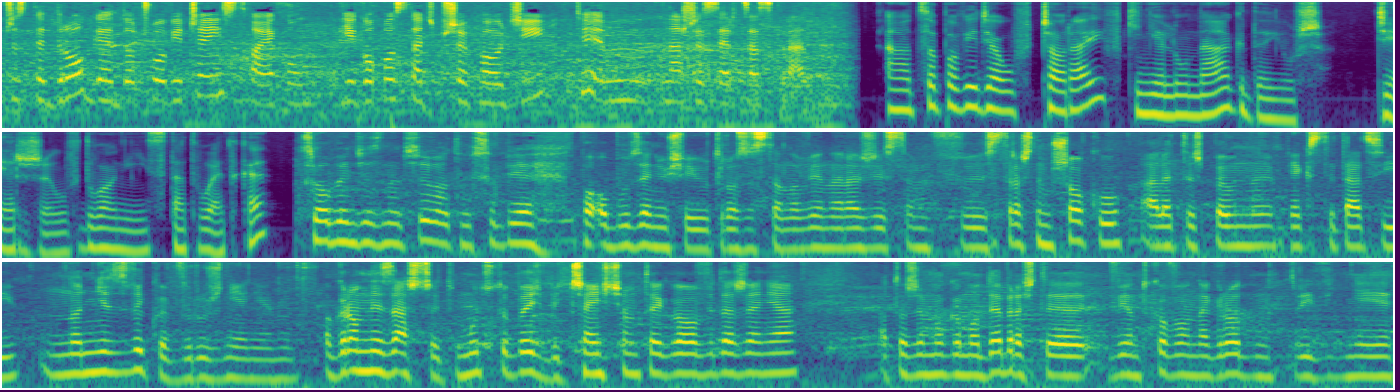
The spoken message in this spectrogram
przez tę drogę do człowieczeństwa, jaką jego postać przechodzi, tym nasze serca skradł. A co powiedział wczoraj w kinie Luna, gdy już dzierżył w dłoni statuetkę? Co będzie znaczyło, to sobie po obudzeniu się jutro zastanowię. Na razie jestem w strasznym szoku, ale też pełny ekscytacji. No niezwykłe wyróżnienie. No, ogromny zaszczyt móc tu być, być częścią tego wydarzenia. A to, że mogłem odebrać tę wyjątkową nagrodę, na której widnieje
